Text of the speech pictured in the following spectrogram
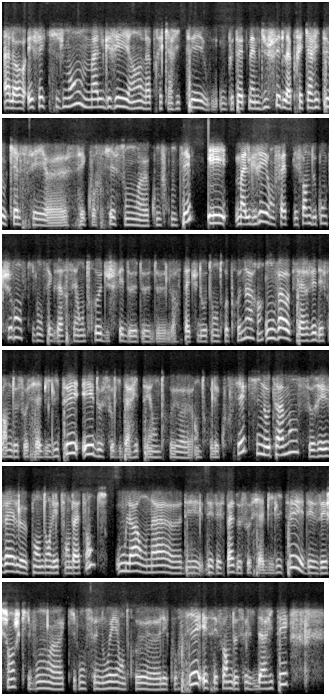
Alors effectivement, malgré hein, la précarité, ou, peut-être même du fait de la précarité auquel ces, euh, coursiers sont euh, confrontés, et malgré en fait les formes de concurrence qui vont s'exercer entre eux du fait de, leur statut d'auto-entrepreneur, hein, on va observer des formes de sociabilité et de solidarité entre, euh, entre les coursiers, qui notamment se révèlent pendant les temps d'attente, où là on a des, espaces de sociabilité et des échanges qui vont, qui vont se nouer entre les coursiers, et ces formes de solidarité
